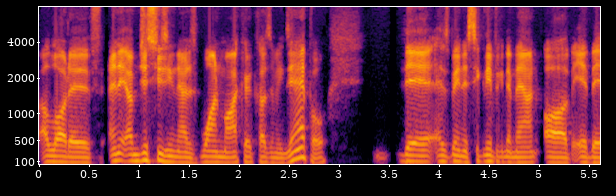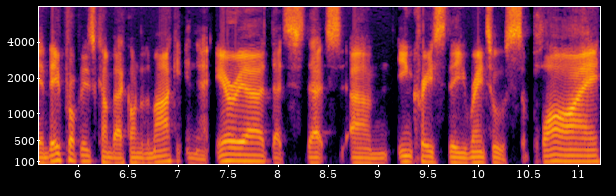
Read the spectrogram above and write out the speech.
a lot of, and I'm just using that as one microcosm example. There has been a significant amount of Airbnb properties come back onto the market in that area. That's that's um, increased the rental supply.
